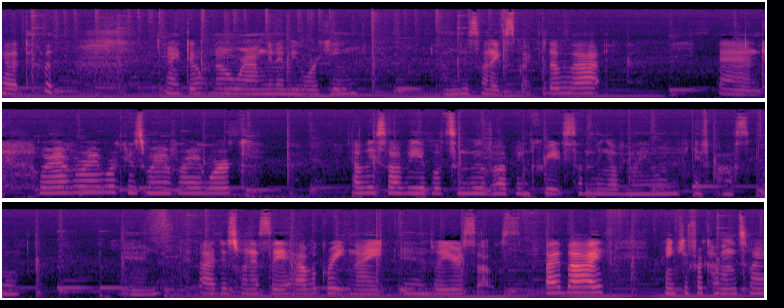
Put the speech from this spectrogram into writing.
yet. I don't know where I'm gonna be working. I'm just unexpected of that. And wherever I work is wherever I work. At least I'll be able to move up and create something of my own if possible. And I just want to say have a great night and enjoy yourselves. Bye bye. Thank you for coming to my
